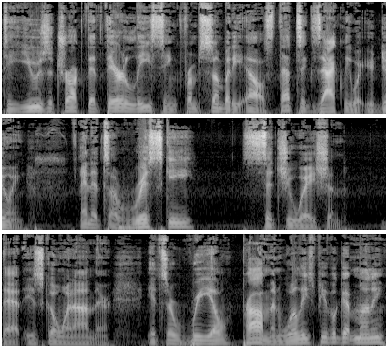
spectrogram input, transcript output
to use a truck that they're leasing from somebody else. That's exactly what you're doing. And it's a risky situation that is going on there. It's a real problem. And will these people get money?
